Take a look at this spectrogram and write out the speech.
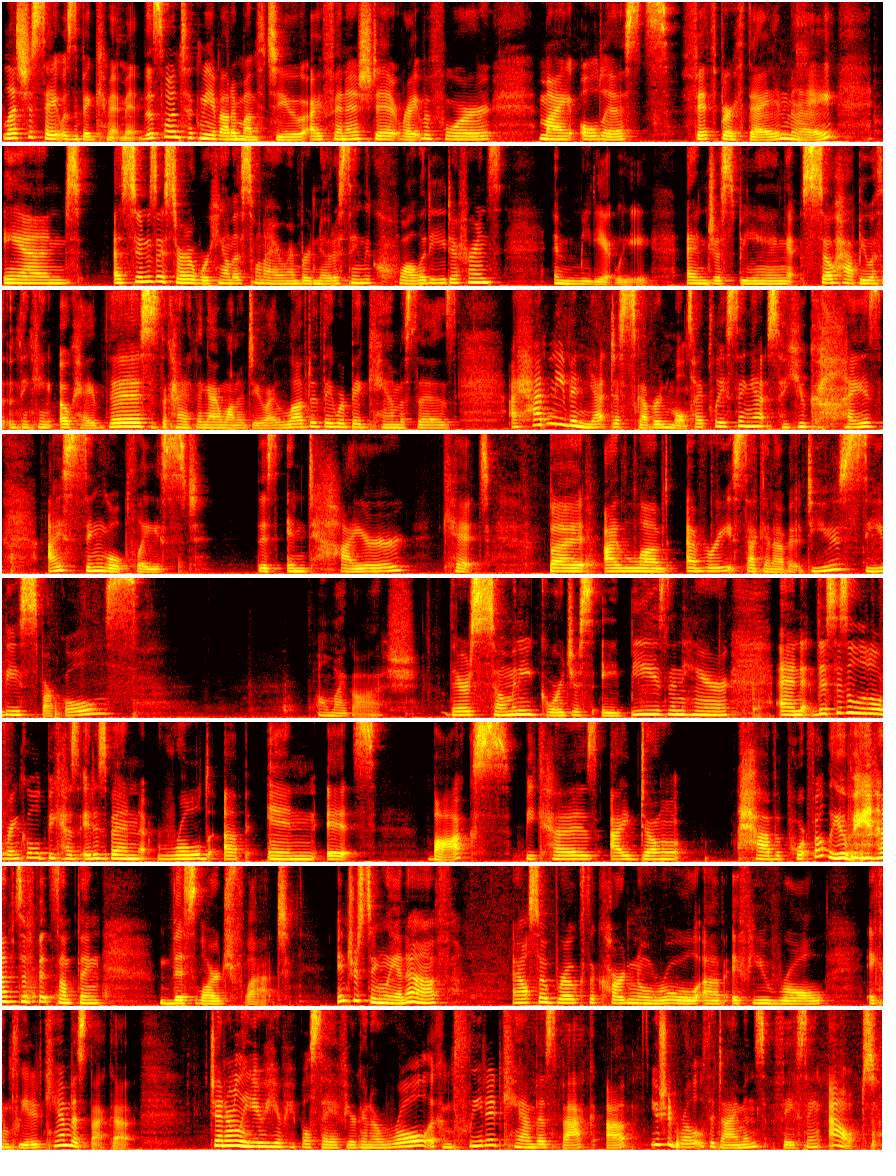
let's just say it was a big commitment. This one took me about a month to. I finished it right before my oldest's fifth birthday in May. And as soon as I started working on this one, I remember noticing the quality difference immediately and just being so happy with it and thinking, okay, this is the kind of thing I want to do. I loved that they were big canvases. I hadn't even yet discovered multi-placing yet, so you guys, I single placed this entire kit, but I loved every second of it. Do you see these sparkles? Oh my gosh. There's so many gorgeous ABs in here. And this is a little wrinkled because it has been rolled up in its box because I don't have a portfolio big enough to fit something this large flat. Interestingly enough, I also broke the cardinal rule of if you roll a completed canvas back up. Generally, you hear people say if you're going to roll a completed canvas back up, you should roll it with the diamonds facing out.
